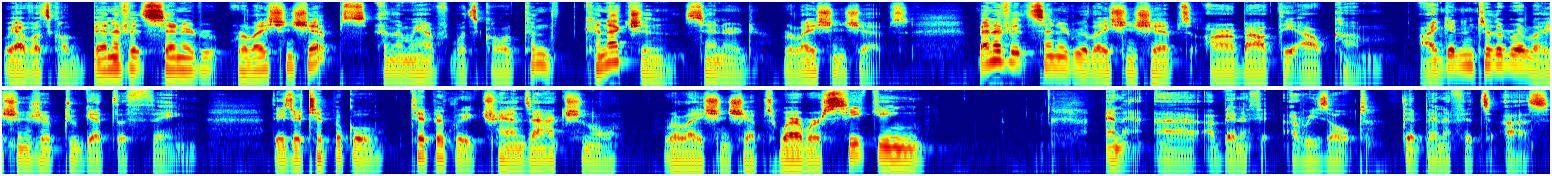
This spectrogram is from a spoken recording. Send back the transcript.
We have what's called benefit centered relationships, and then we have what's called con- connection centered relationships. Benefit centered relationships are about the outcome. I get into the relationship to get the thing. These are typical, typically transactional relationships where we're seeking an, uh, a benefit, a result that benefits us,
